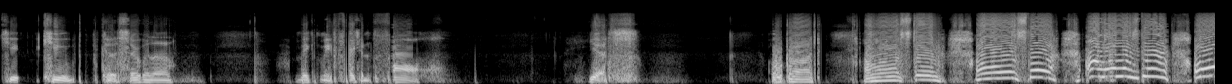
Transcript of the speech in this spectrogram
cu cubes because they're gonna make me freaking fall. Yes. Oh god. I'm almost there! I'm almost there! I'm almost there! Oh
